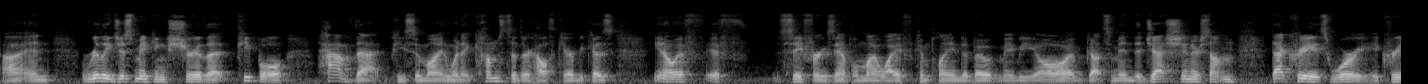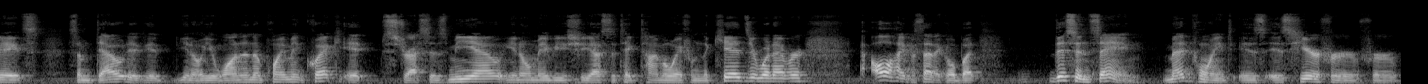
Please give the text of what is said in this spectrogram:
uh, and really just making sure that people have that peace of mind when it comes to their health care because, you know, if, if say for example my wife complained about maybe oh i've got some indigestion or something that creates worry it creates some doubt. It, it, you know you want an appointment quick it stresses me out. You know maybe she has to take time away from the kids or whatever. All hypothetical but this in saying medpoint is is here for for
